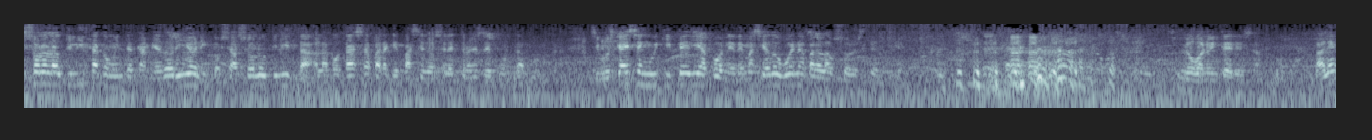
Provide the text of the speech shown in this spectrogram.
solo la utiliza como intercambiador iónico, o sea, solo utiliza a la potasa para que pase los electrones de punta a punta. Si buscáis en Wikipedia pone demasiado buena para la obsolescencia. luego no interesa. ¿Vale?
